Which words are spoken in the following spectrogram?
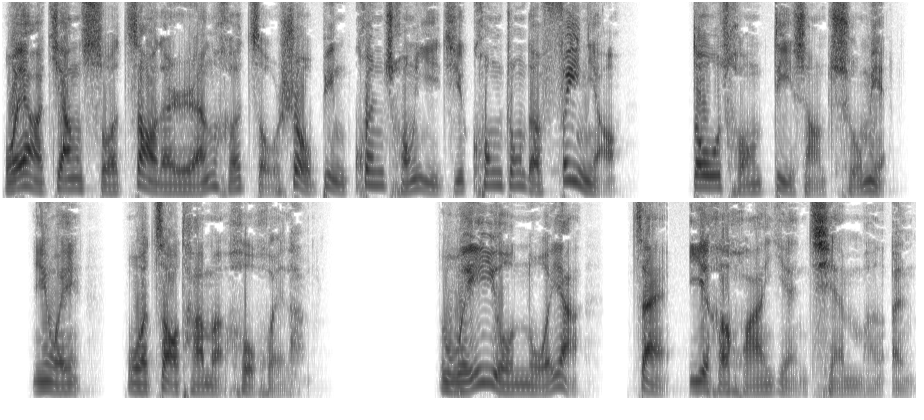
我要将所造的人和走兽，并昆虫以及空中的飞鸟，都从地上除灭，因为我造他们后悔了。唯有挪亚在耶和华眼前蒙恩。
